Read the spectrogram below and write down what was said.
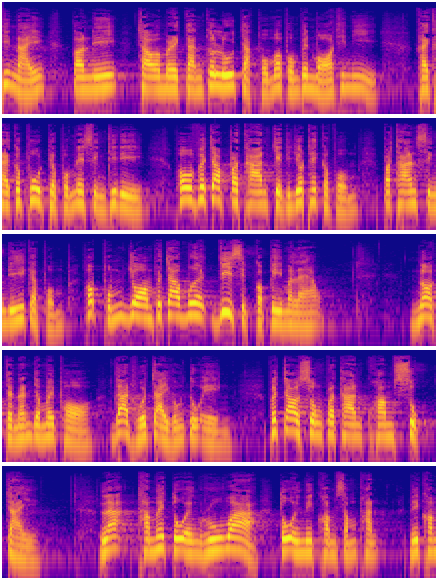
ที่ไหน ตอนนี้ชาวอเมริกันก็รู้จักผมว่าผมเป็นหมอที่นี่ ใครๆก็พูดกับผมในสิ่งที่ดี เพราะว่าพระเจ้าประทานเกียรติยศให้กับผม ประทานสิ่งดีให้กับผม เพราะผมยอมพระเจ้าเมื่อ 20 กว่าปีมาแล้ว นอกจากนั้นยังไม่พอด้านหัวใจของตัวเอง พระเจ้าทรงประทานความสุขใจ และทำให้ตัวเองรู้ว่าตัวเองมีความสัมพันธ์ มีความ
